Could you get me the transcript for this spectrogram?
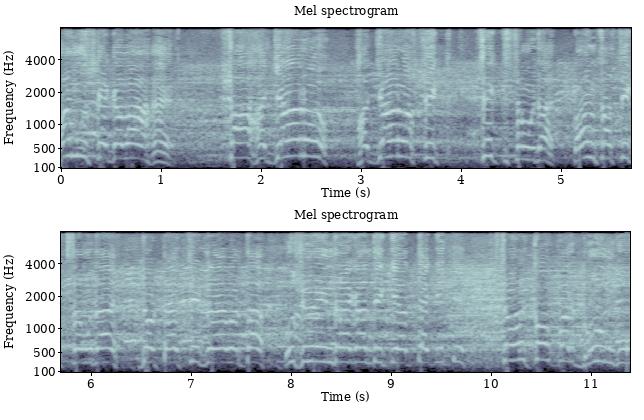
हम उसके गवाह हैं। हज़ारों हज़ारों सिख सिख समुदाय। कौन सा सिख समुदाय जो टैक्सी ड्राइवर था, उसने इंदिरा गांधी की हत्या की थी? सड़कों पर घूम घूम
